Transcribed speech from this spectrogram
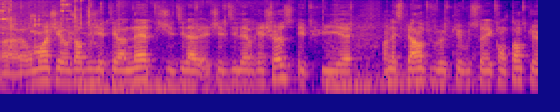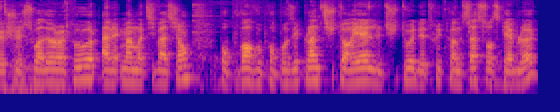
euh, au moins j'ai aujourd'hui j'étais honnête, j'ai dit, la, dit les vraies choses, et puis euh, en espérant que vous, soyez content que je sois de retour avec ma motivation pour pouvoir vous proposer plein de tutoriels, de tutos et de trucs comme ça sur Skyblock. Euh,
